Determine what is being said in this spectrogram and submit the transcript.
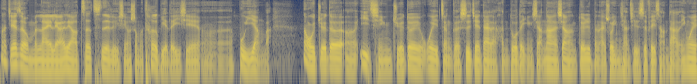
那接着我们来聊一聊这次旅行有什么特别的一些呃不一样吧。那我觉得呃疫情绝对为整个世界带来很多的影响。那像对日本来说影响其实是非常大的，因为。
